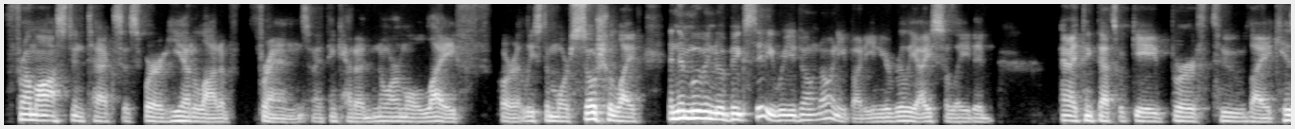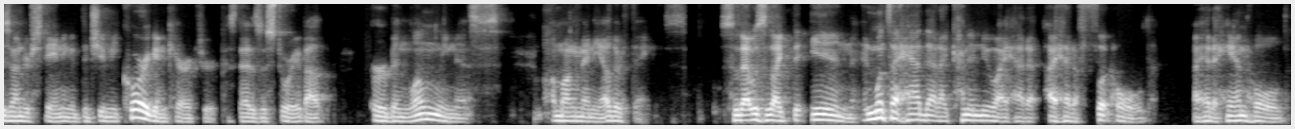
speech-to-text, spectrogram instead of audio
from Austin, Texas, where he had a lot of friends and I think had a normal life or at least a more social life, and then moving to a big city where you don't know anybody and you're really isolated. And I think that's what gave birth to like his understanding of the Jimmy Corrigan character, because that is a story about urban loneliness, among many other things. So that was like the in. And once I had that, I kind of knew I had a I had a foothold, I had a handhold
